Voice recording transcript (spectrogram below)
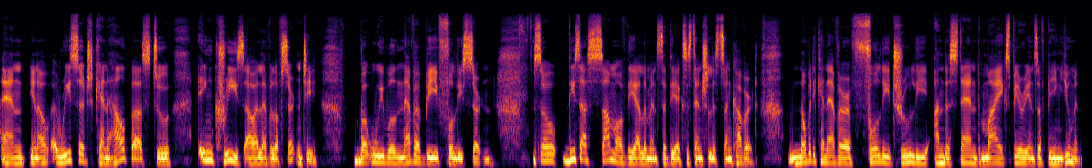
And, you know, research can help us to increase our level of certainty but we will never be fully certain. So these are some of the elements that the existentialists uncovered. Nobody can ever fully, truly understand my experience of being human.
